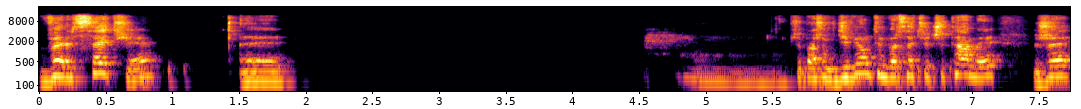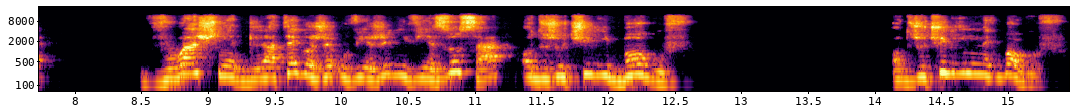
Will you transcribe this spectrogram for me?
wersecie. E, przepraszam, w dziewiątym wersecie czytamy, że właśnie dlatego, że uwierzyli w Jezusa, odrzucili bogów. Odrzucili innych bogów.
